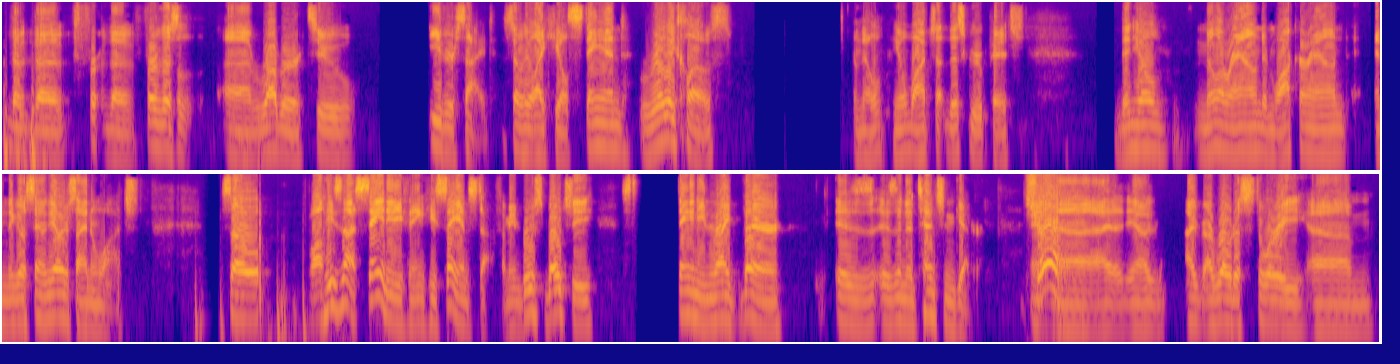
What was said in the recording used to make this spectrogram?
the the the furthest uh, rubber to either side. So he like he'll stand really close, and he'll he'll watch this group pitch. Then he'll mill around and walk around, and then go stand on the other side and watch. So while he's not saying anything, he's saying stuff. I mean, Bruce Bochy standing right there is is an attention getter. Sure. And, uh, you know, I, I, wrote a story um,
